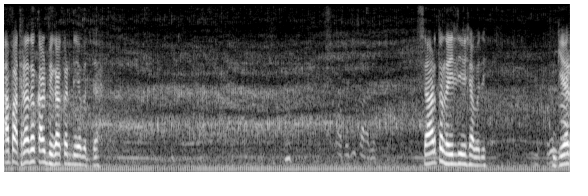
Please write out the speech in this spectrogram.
આ પાથરા તો કાલ ભેગા કરી દઈએ બધા સાર તો લઈ લઈએ છે આ બધી ઘેર રાખો એટલે તમે મારે મોસમ કાઢીને પર લઈ હો ઓ આ પેલી જાગલી લાગી તો જો દેખલી તો આખી કસરી પર કોથરી પર ઊંઘા ને કાઢી મેલી ટેપો લઈ લઈને તો લાલ લાલ છોકરી હા સબ ટેકો લઈ લઈએ છે આ બધી. ઘેર.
